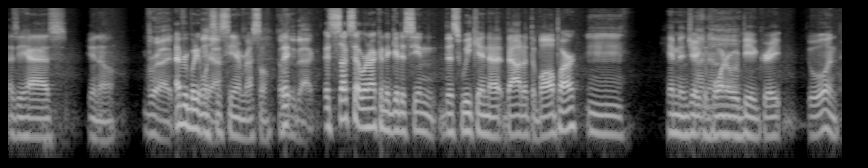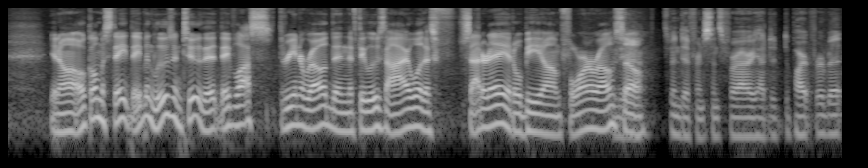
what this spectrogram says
as he has, you know. right. Everybody wants Yeah. to see him wrestle. He'll They- be back. it sucks that we're not going to get to see him this weekend at bout at the ballpark. Mm, Him and Jacob Warner would be a great duel. And you know, Oklahoma State they've been losing too. They they've lost three in a row. Then if they lose to Iowa this Saturday, it'll be um, four in a row. So yeah. it's been different since Ferrari had to depart for a bit.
